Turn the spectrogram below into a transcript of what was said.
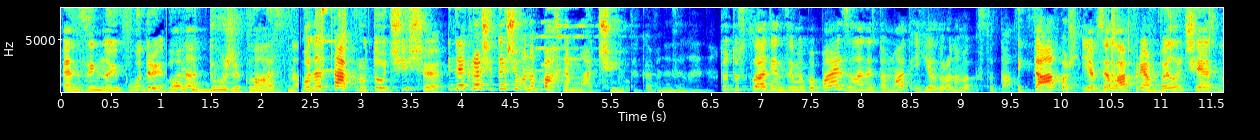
ензимної пудри. Вона дуже класна. Вона так круто очищує. І найкраще те, що вона пахне матчею. Така вона зелена. Тут у складі ензими папай, зелений томат і гіалуронова кислота. І також я взяла прям величезну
